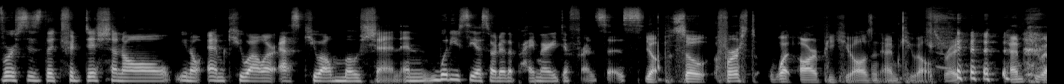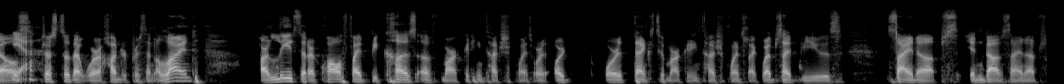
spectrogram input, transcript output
versus the traditional, you know, MQL or SQL motion? And what do you see as sort of the primary differences? Yep. So first, what are PQLs and MQLs, right? MQLs, yeah. just so that we're 100% aligned, are leads that are qualified because of marketing touchpoints or, or, or thanks to marketing touchpoints like website views, signups, inbound signups,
